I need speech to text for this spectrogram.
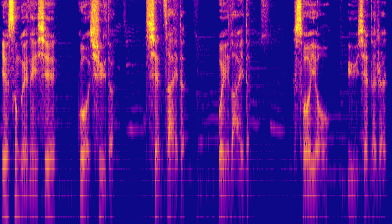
也送给那些过去的、现在的、未来的所有遇见的人。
